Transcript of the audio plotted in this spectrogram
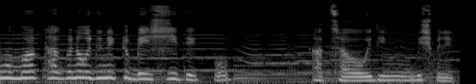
হোমওয়ার্ক থাকবে না, ওই দিন একটু বেশি দেখব। আচ্ছা ওই দিন বিশ মিনিট।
